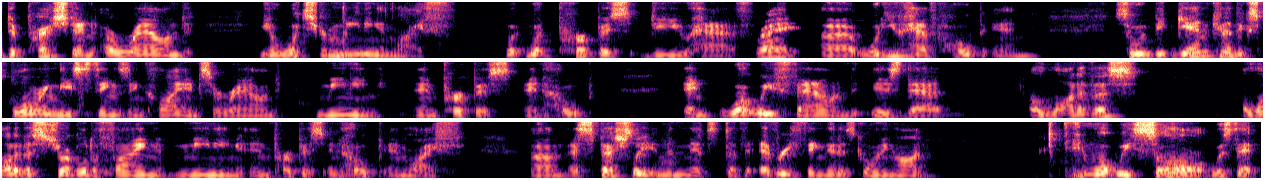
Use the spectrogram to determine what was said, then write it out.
depression around, you know, what's your meaning in life? What what purpose do you have? Right. Uh, what do you have hope in? So we began kind of exploring these things in clients around meaning and purpose and hope. And what we found is that a lot of us, a lot of us struggle to find meaning and purpose and hope in life um, especially in the midst of everything that is going on. And what we saw was that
